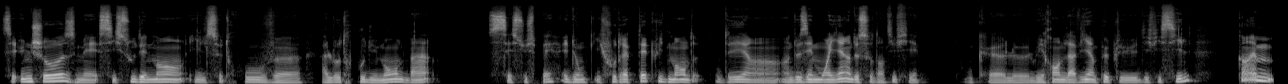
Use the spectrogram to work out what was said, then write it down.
c'est une chose, mais si soudainement il se trouve euh, à l'autre bout du monde, ben, c'est suspect. Et donc il faudrait peut-être lui demander un, deuxième moyen de s'identifier. Donc euh, lui rendre la vie un peu plus difficile. Quand même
